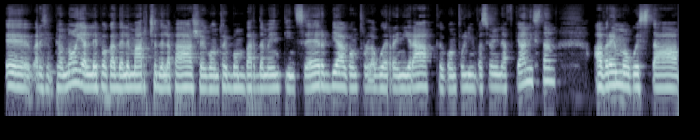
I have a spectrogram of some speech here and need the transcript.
Eh, ad esempio, noi all'epoca delle marce della pace contro i bombardamenti in Serbia, contro la guerra in Iraq, contro l'invasione in Afghanistan, avremmo questa,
